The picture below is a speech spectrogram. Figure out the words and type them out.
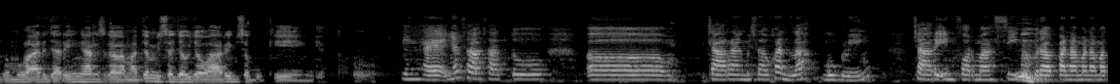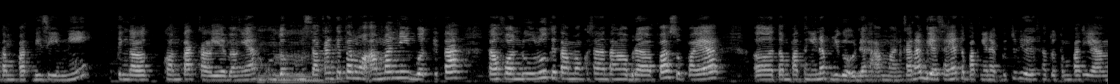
udah mulai ada jaringan segala macam bisa jauh-jauh hari bisa booking gitu. Yang kayaknya salah satu em, cara yang bisa lakukan adalah googling, cari informasi beberapa nama-nama tempat di sini, tinggal kontak kali ya bang ya. Untuk misalkan kita mau aman nih, buat kita telepon dulu kita mau ke sana tanggal berapa supaya eh, tempat nginep juga udah aman. Karena biasanya tempat nginep itu di satu tempat yang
